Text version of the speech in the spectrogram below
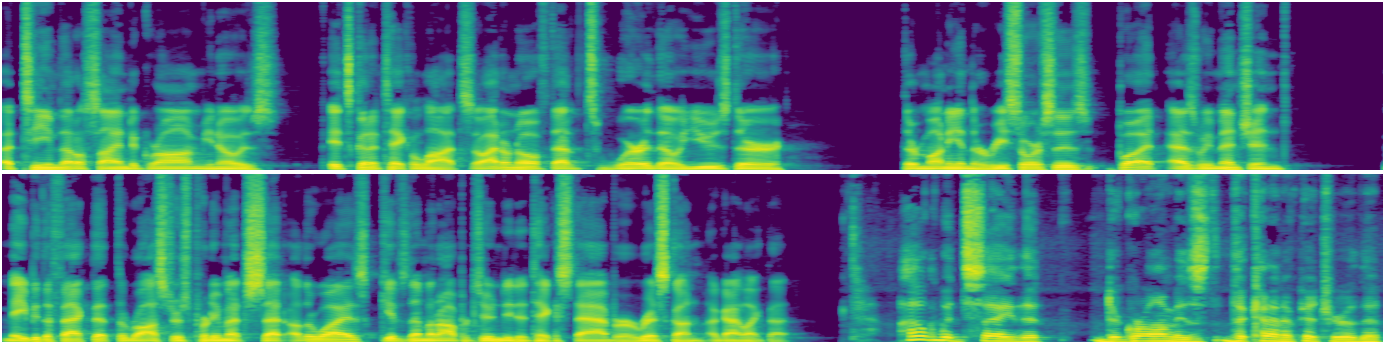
a team that'll sign DeGrom, you know, is it's going to take a lot. So I don't know if that's where they'll use their their money and their resources. But as we mentioned, maybe the fact that the roster is pretty much set otherwise gives them an opportunity to take a stab or a risk on a guy like that. I would say that DeGrom is the kind of pitcher that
